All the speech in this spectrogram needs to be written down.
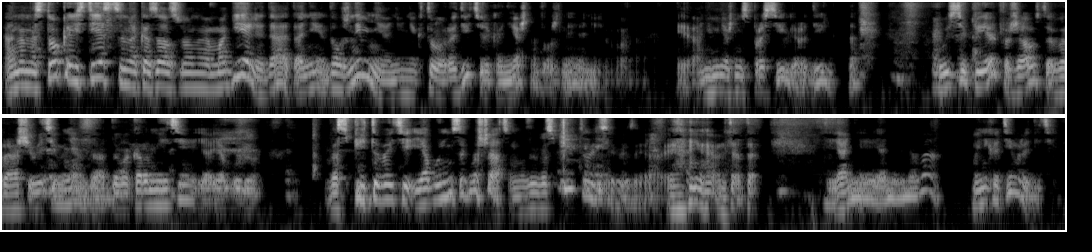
Она настолько естественно оказалась в могиле, да, это они должны мне, они никто. Родители, конечно, должны. Они, они меня же не спросили, родили. Да? Пусть теперь, пожалуйста, выращивайте меня, да, да кормите, я, я буду воспитывайте. Я буду не соглашаться, но вы воспитываете. Я не, я не виноват. Мы не хотим родителей.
